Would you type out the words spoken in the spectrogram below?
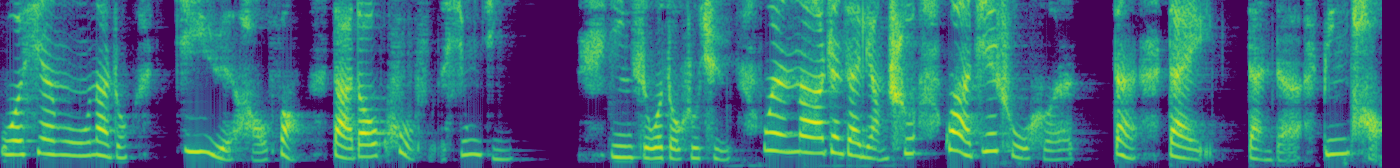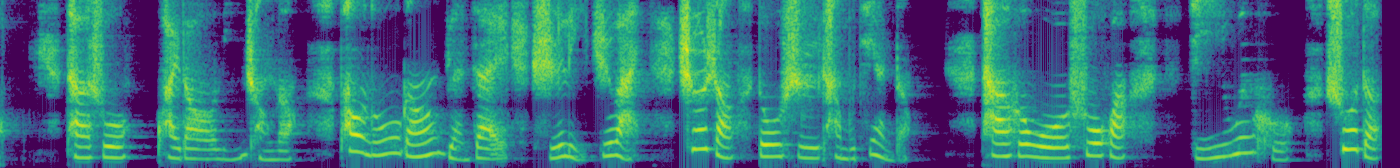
我羡慕那种激越豪放、大刀阔斧的胸襟。因此，我走出去问那站在两车挂接处和淡带弹的兵炮，他说。快到凌晨了，炮堵港远在十里之外，车上都是看不见的。他和我说话，极温和，说的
